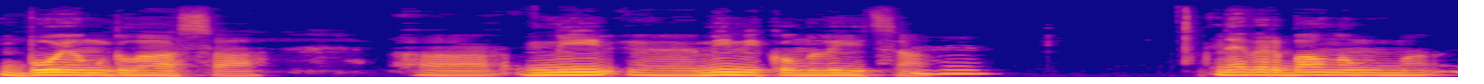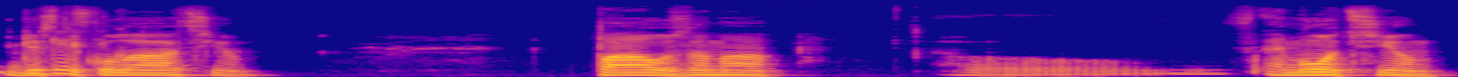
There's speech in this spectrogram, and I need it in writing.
Bojom glasa, mi, e, mimikom lica, mm neverbalnom gestikulacijom, pauzama, emocijom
